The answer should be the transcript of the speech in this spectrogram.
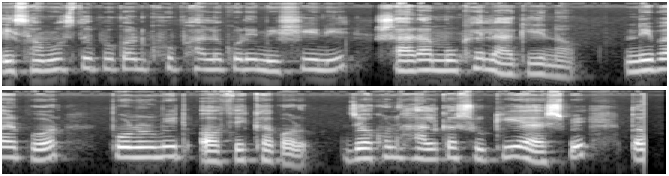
এই সমস্ত উপকরণ খুব ভালো করে মিশিয়ে নিয়ে সারা মুখে লাগিয়ে নাও। নেবার পর পনেরো মিনিট অপেক্ষা করো। যখন হালকা শুকিয়ে আসবে, তখন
